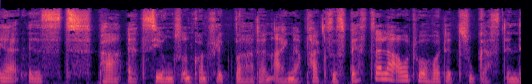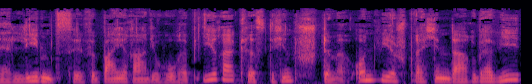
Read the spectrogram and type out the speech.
Er ist Paarerziehungs- und Konfliktberater in eigener Praxis, Bestsellerautor, heute zu Gast in der Lebenshilfe bei Radio Horeb ihrer christlichen Stimme. Und wir sprechen darüber, wie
